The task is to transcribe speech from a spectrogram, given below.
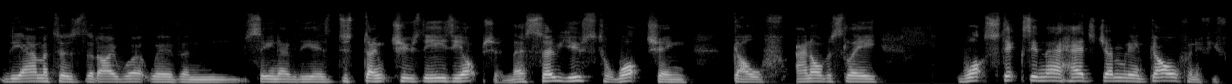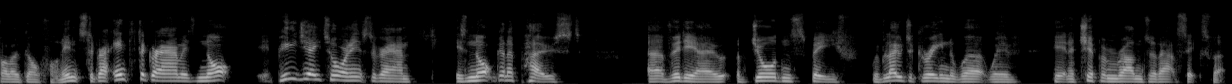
the amateurs that I work with and seen over the years just don't choose the easy option. They're so used to watching golf and obviously what sticks in their heads generally in golf. And if you follow golf on Instagram, Instagram is not PGA Tour on Instagram is not going to post a video of Jordan Spieth with loads of green to work with hitting a chip and run to about six foot.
